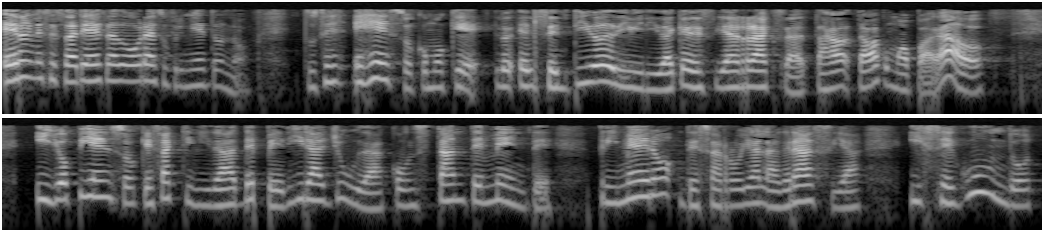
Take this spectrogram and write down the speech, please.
¿Eran necesarias esas dos horas de sufrimiento? No. Entonces es eso, como que el sentido de divinidad que decía Raxa estaba, estaba, como apagado. Y yo pienso que esa actividad de pedir ayuda constantemente, primero desarrolla la gracia y segundo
